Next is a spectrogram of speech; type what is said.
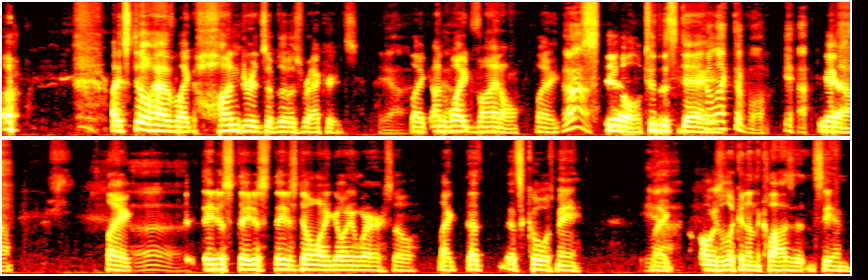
I still have like hundreds of those records Yeah. like on white vinyl like Ah. still to this day Collectible. Yeah. yeah like Uh, they just they just they just don't want to go anywhere. So like that that's cool with me. yeah. Like always looking in the closet and seeing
